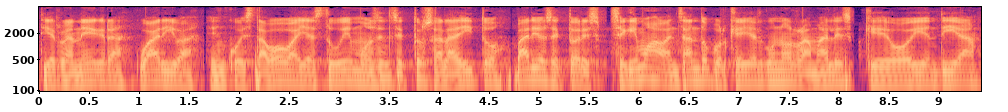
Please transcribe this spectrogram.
Tierra Negra, Guáriba, en Cuesta Boba ya estuvimos, el sector Saladito, varios sectores. Seguimos avanzando porque hay algunos ramales que hoy en día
